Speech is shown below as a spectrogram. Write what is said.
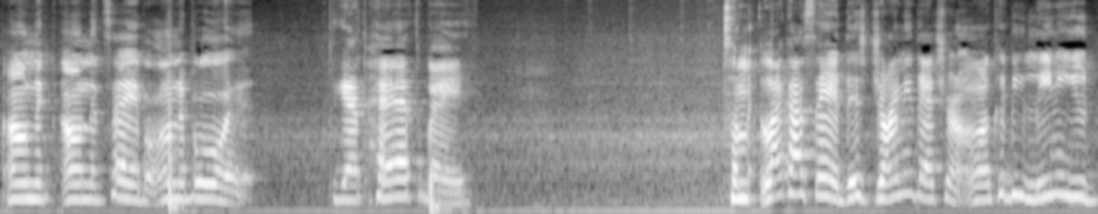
on the on the table, on the board. You got pathway. So, like I said, this journey that you're on could be leading you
